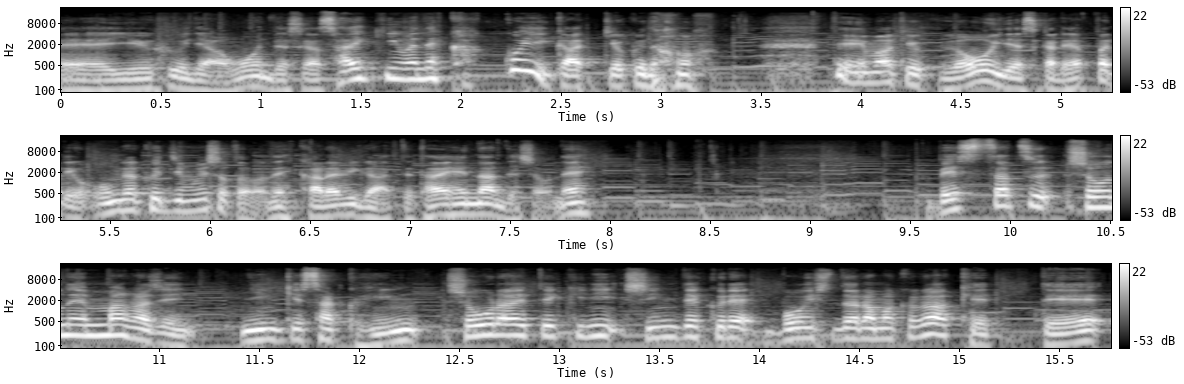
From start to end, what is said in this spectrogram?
えいうふうには思うんですが、最近はね、かっこいい楽曲の テーマ曲が多いですから、やっぱり音楽事務所とのね、絡みがあって大変なんでしょうね。別冊少年マガジン人気作品将来的に死んでくれボイスドラマ化が決定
